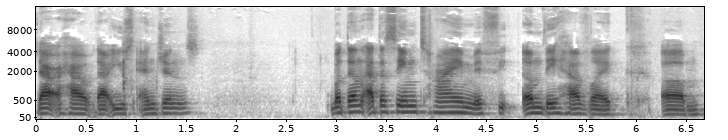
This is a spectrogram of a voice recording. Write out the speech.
that have that use engines. But then at the same time, if um they have like um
